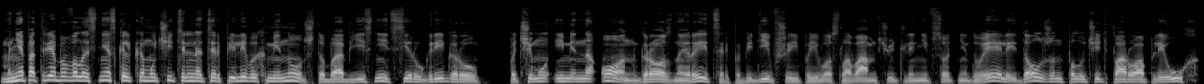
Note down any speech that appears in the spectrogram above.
Мне потребовалось несколько мучительно терпеливых минут, чтобы объяснить Сиру Григору, почему именно он, грозный рыцарь, победивший, по его словам, чуть ли не в сотне дуэлей, должен получить пару оплеух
